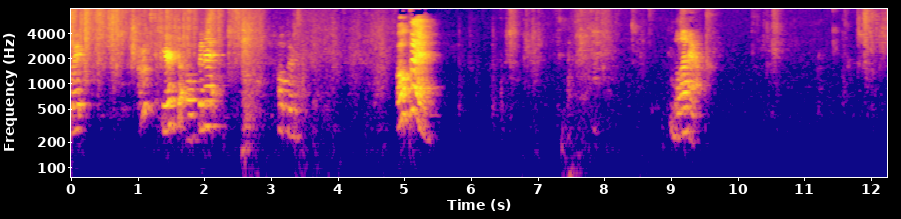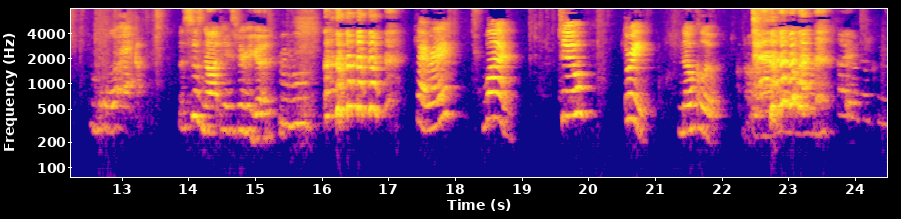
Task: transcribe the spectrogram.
Wait. I'm scared to open it. Open. Open! Blood out. not taste very good. Mm-hmm. Okay, ready? One, two, three. no clue. I have no clue.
